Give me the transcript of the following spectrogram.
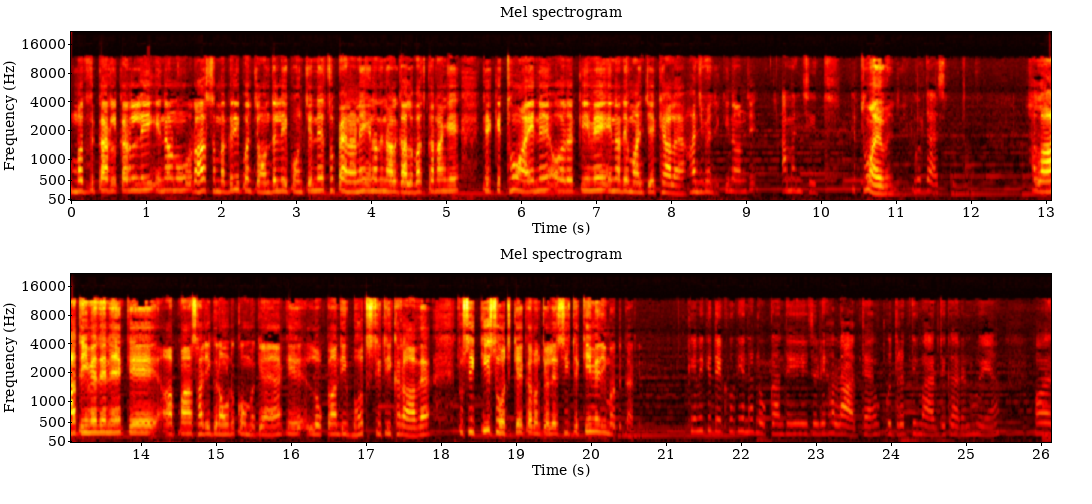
ਮਦਦ ਕਰ- ਕਰਨ ਲਈ ਇਹਨਾਂ ਨੂੰ ਰਾਹਤ ਸਮੱਗਰੀ ਪਹੁੰਚਾਉਣ ਦੇ ਲਈ ਪਹੁੰਚੇ ਨੇ। ਸੋ ਭੈਣਾਂ ਨੇ ਇਹਨਾਂ ਦੇ ਨਾਲ ਗੱਲਬਾਤ ਕਰਾਂਗੇ ਕਿ ਕਿੱਥੋਂ ਆਏ ਨੇ ਔਰ ਕਿਵੇਂ ਇਹਨਾਂ ਦੇ ਮਨ 'ਚ ਖਿਆਲ ਆਇਆ। ਹਾਂਜੀ ਭੈਣ ਜੀ ਕੀ ਨਾਮ ਜੀ? ਅਮਨਜੀਤ। ਕਿੱਥੋਂ ਆਏ ਹੋ ਜੀ? ਗੁਰਦਾਸਪੁਰ ਤੋਂ। ਹਾਲਾਤ ਇਵੇਂ ਦੇ ਨੇ ਕਿ ਆਪਾਂ ਸਾਰੀ ਗਰਾਊਂਡ ਘੁੰਮ ਕੇ ਆਏ ਕਿ ਲੋਕਾਂ ਦੀ ਬਹੁਤ ਸਥਿਤੀ ਖਰਾਬ ਹੈ। ਤੁਸੀਂ ਕੀ ਸੋਚ ਕੇ ਘਰੋਂ ਚਲੇ ਸੀ ਤੇ ਕਿਵੇਂ ਦੀ ਮਦਦ ਕਰ ਕਿਵੇਂ ਕਿ ਦੇਖੋ ਕਿ ਇਹਨਾਂ ਲੋਕਾਂ ਦੇ ਜਿਹੜੇ ਹਾਲਾਤ ਹੈ, ਉਹ ਕੁਦਰਤ ਦੀ ਮਾਰ ਦੇ ਕਾਰਨ ਹੋਏ ਆ ਔਰ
